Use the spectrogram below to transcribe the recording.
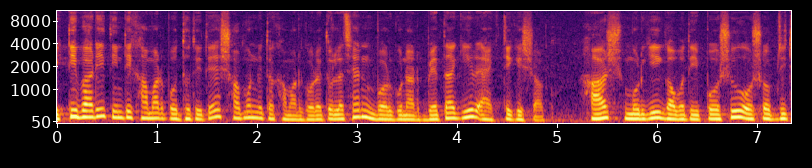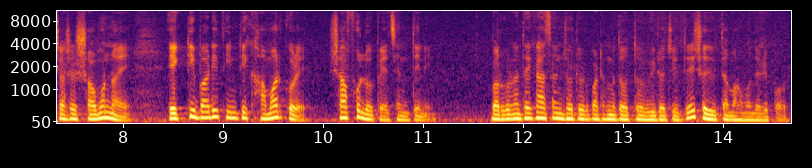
একটি বাড়ি, তিনটি খামার পদ্ধতিতে সমন্বিত খামার গড়ে তুলেছেন বরগুনার বেতাগির এক চিকিৎসক। হাঁস, মুরগি, গবাদি পশু ও সবজি চাষের সমন্বয়ে একটি বাড়ি, তিনটি খামার করে সাফল্য পেয়েছেন তিনি। বরগুনা থেকে হাসান ঝটুর পাঠানো তথ্য ভিডিওচিত্রে সুজিতা মাহমুদের রিপোর্ট।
